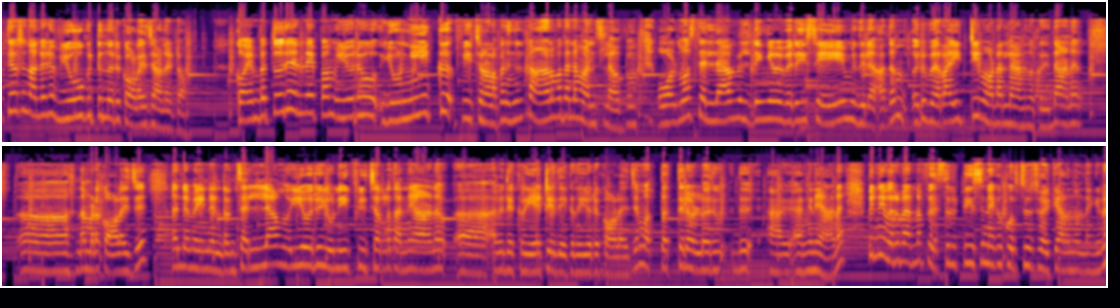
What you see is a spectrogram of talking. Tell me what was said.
അത്യാവശ്യം നല്ലൊരു വ്യൂ കിട്ടുന്ന ഒരു കോളേജാണ് കേട്ടോ. കോയമ്പത്തൂര് തന്നെ ഇപ്പം ഈ ഒരു യുണീക്ക് ഫീച്ചറുള്ള അപ്പൊ നിങ്ങൾക്ക് കാണുമ്പോൾ തന്നെ മനസ്സിലാവും. ഇപ്പം ഓൾമോസ്റ്റ് എല്ലാ ബിൽഡിങ്ങും ഇവർ ഈ സെയിം ഇതിൽ അതും ഒരു വെറൈറ്റി മോഡലിലാണ് നോക്കുന്നത് ഇതാണ് നമ്മുടെ കോളേജ് അതിന്റെ മെയിൻ എൻട്രൻസ് എല്ലാം ഈ ഒരു യുണീക്ക് ഫീച്ചറിൽ തന്നെയാണ് അവർ ക്രിയേറ്റ് ചെയ്തേക്കുന്നത് ഈ ഒരു കോളേജ് മൊത്തത്തിലുള്ള ഒരു ഇത് അങ്ങനെയാണ്. പിന്നെ ഇവർ വരുന്ന ഫെസിലിറ്റീസിനെ ഒക്കെ കുറിച്ച് ചോദിക്കുകയാണെന്നുണ്ടെങ്കിൽ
